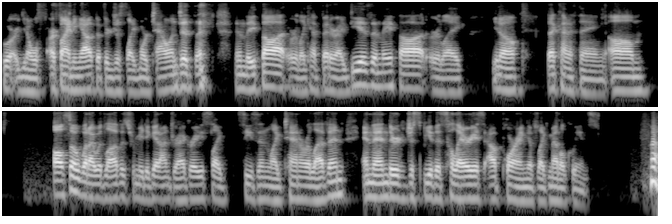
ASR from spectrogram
who are you know are finding out that they're just like more talented than than they thought, or like have better ideas than they thought, or like you know that kind of thing. Um, also, what I would love is for me to get on Drag Race like season like ten or eleven, and then there'd just be this hilarious outpouring of like metal queens. oh,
